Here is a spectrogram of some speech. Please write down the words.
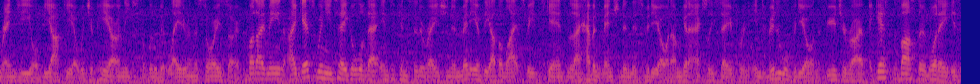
Renji or Byakuya, which appear only just a little bit later in the story, so. But I mean, I guess when you take all of that into consideration and many of the other light speed scans that I haven't mentioned in this video, and I'm gonna actually save for an individual video in the future, right? I guess the Vasto Lorde is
